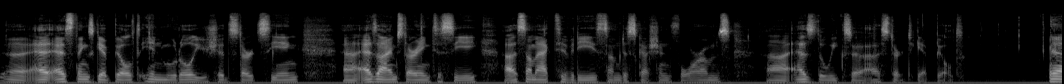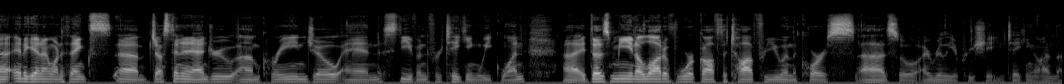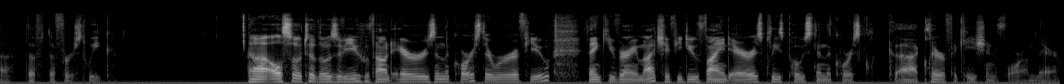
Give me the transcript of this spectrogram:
uh, as things get built in Moodle, you should start seeing, uh, as I'm starting to see, uh, some activities, some discussion forums uh, as the weeks uh, start to get built. Uh, and again, I want to thank um, Justin and Andrew, um, Corrine, Joe, and Stephen for taking week one. Uh, it does mean a lot of work off the top for you in the course, uh, so I really appreciate you taking on the, the, the first week. Uh, also, to those of you who found errors in the course, there were a few. Thank you very much. If you do find errors, please post in the course cl uh, clarification forum there.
